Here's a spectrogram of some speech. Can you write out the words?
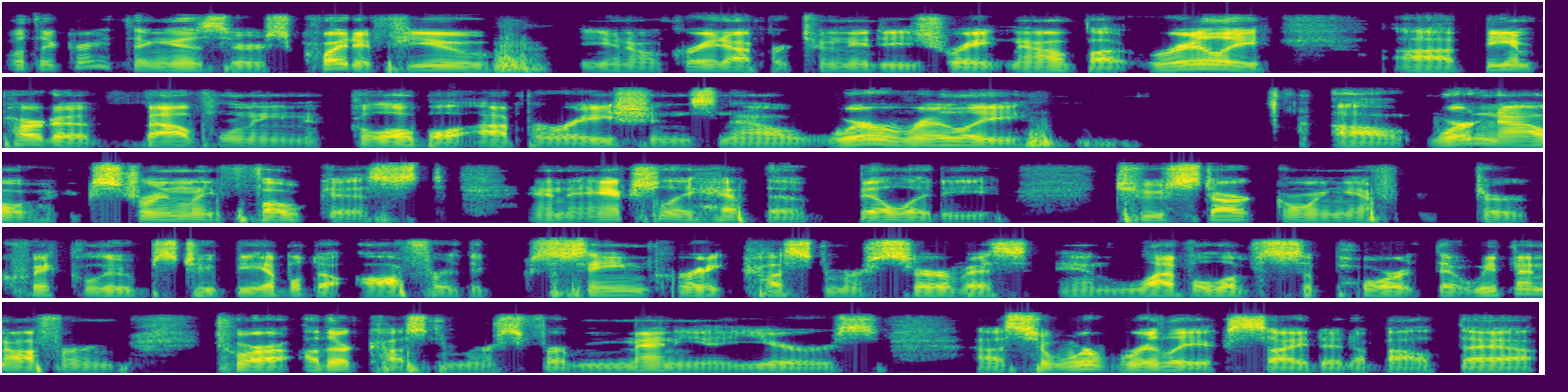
Well, the great thing is there's quite a few, you know, great opportunities right now, but really uh, being part of Valvoline global operations now, we're really uh, we're now extremely focused and actually have the ability to start going after quick lubes to be able to offer the same great customer service and level of support that we've been offering to our other customers for many years. Uh, so we're really excited about that.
